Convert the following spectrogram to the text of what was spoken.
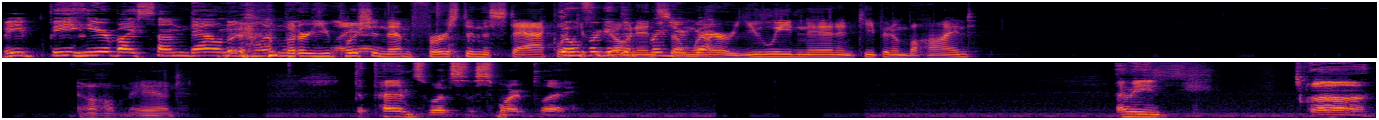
be be here by sundown in one but are you Like, pushing them first in the stack? Like Don't if you're going in somewhere, are you leading in and keeping them behind? Oh man, Depends what's the smart play. I mean, uh,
